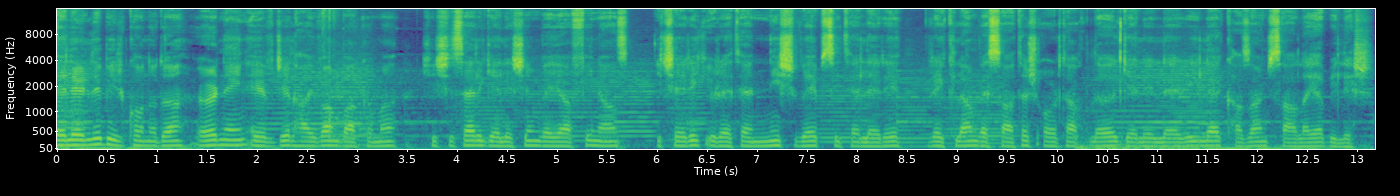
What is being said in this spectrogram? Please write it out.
Belirli bir konuda, örneğin evcil hayvan bakımı, kişisel gelişim veya finans, içerik üreten niş web siteleri, reklam ve satış ortaklığı gelirleriyle kazanç sağlayabilir.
